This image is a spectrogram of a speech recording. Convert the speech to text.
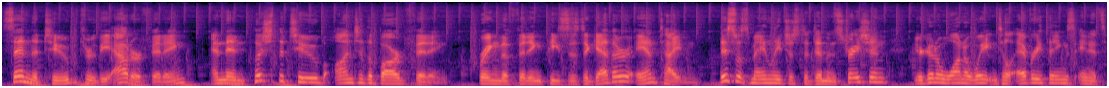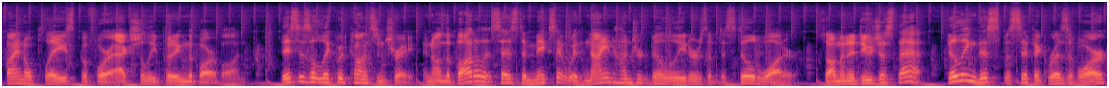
Send the tube through the outer fitting, and then push the tube onto the barb fitting. Bring the fitting pieces together and tighten. This was mainly just a demonstration, you're want to wait until everything's in its final place before actually putting the barb on. This is a liquid concentrate, and on the bottle it says to mix it with 900 milliliters of distilled water. So I'm gonna do just that. Filling this specific reservoir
